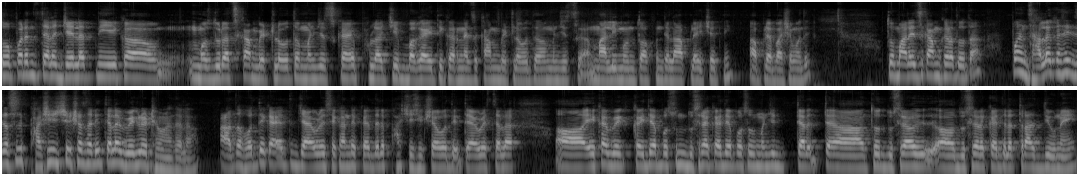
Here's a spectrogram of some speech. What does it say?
तोपर्यंत त्याला जेलातनी एक मजदुराचं काम भेटलं होतं म्हणजेच काय फुलाची बगायती करण्याचं काम भेटलं होतं म्हणजेच माली म्हणतो आपण त्याला आपल्या याच्यातनी आपल्या भाषेमध्ये. तो मालेचं काम करत होता. पण झालं कसं जसं फाशीची शिक्षा झाली त्याला वेगळं ठेवण्यात आलं. आता होते काय तर ज्यावेळेस एखाद्या कैद्याला फाशी शिक्षा होते त्यावेळेस त्याला एका वे कैद्यापासून दुसऱ्या कैद्यापासून म्हणजे त्याला त्या तो दुसऱ्या दुसऱ्या कैद्याला त्रास देऊ नये.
